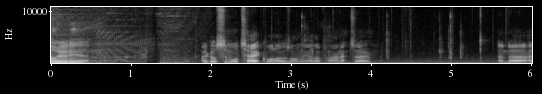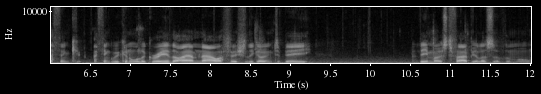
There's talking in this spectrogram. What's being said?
Oh yeah. I got some more tech while I was on the other planet too. And uh, I think I think we can all agree that I am now officially going to be the most fabulous of them all.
